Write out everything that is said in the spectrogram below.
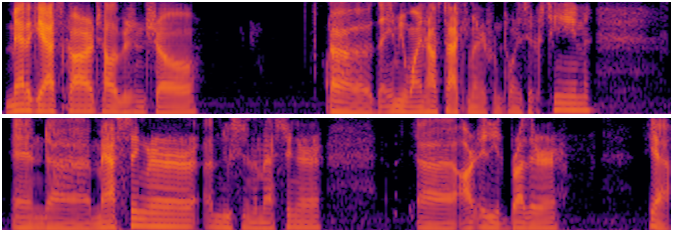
Madagascar television show. Uh, the Amy Winehouse documentary from 2016 and uh, Mass Singer, a new season of Mass Singer, uh, Our Idiot Brother. Yeah,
